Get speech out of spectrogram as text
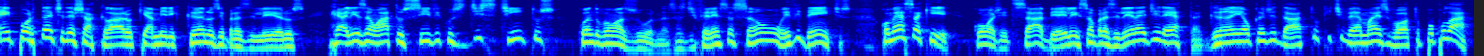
É importante deixar claro que americanos e brasileiros realizam atos cívicos distintos quando vão às urnas. As diferenças são evidentes. Começa aqui. Como a gente sabe, a eleição brasileira é direta, ganha o candidato que tiver mais voto popular.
